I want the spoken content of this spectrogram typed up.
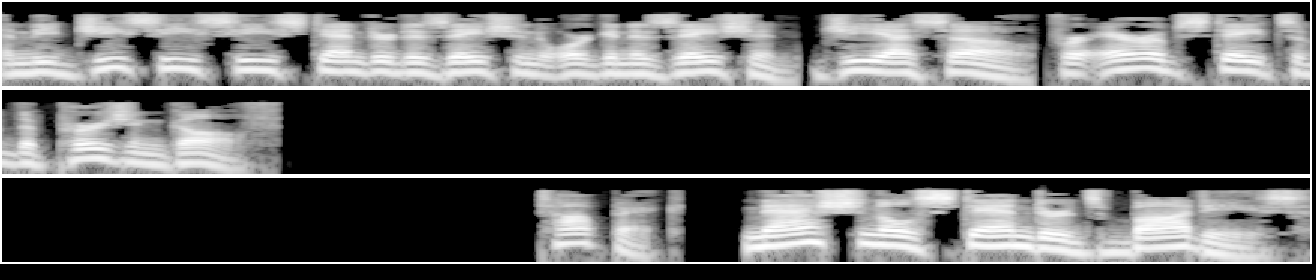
and the GCC Standardization Organization for Arab states of the Persian Gulf. National standards bodies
